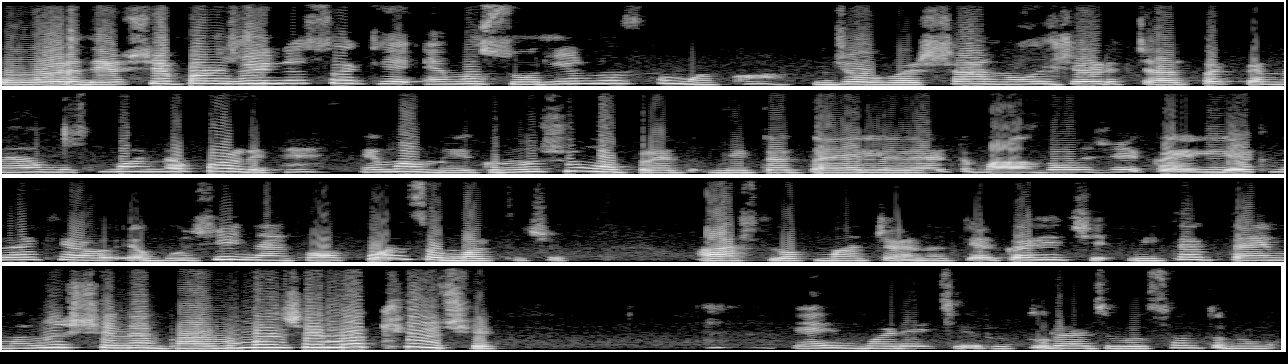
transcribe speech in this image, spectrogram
કોવળ દિવસે પણ જોઈ ન શકે. એમાં સૂર્યનું શું જો વર્ષાનું જળ ચાતક ના મુખમાં ન પડે, એમાં મેઘનું શું અપરાધ? વિતતાએ લલાટમાં અગાઉ જે કઈ લેખ લખ્યા એ ભૂસી નાખવા કોણ સમર્થ છે? આ શ્લોકમાં ચાણક્ય કહે છે વિતતાએ મનુષ્યના ભાગમાં જે લખ્યું છે, એ મળે છે. ઋતુરાજ વસંતનું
